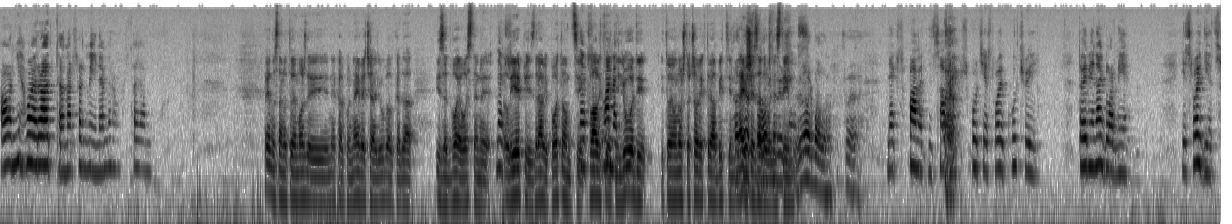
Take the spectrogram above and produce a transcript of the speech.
A njihovo je raditi, a naša mi ne moramo, šta ja mogu. Pa Jednostavno to je možda i nekako najveća ljubav kada iza dvoje ostane su- lijepi i zdravi potomci, su kvalitetni pametni. ljudi i to je ono što čovjek treba biti Kad najviše nešto zadovoljan s tim. Normalno, to je. Nek su pametni samo, nek kuće svoju kuću i to im je najglavnije. I svoju djecu.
